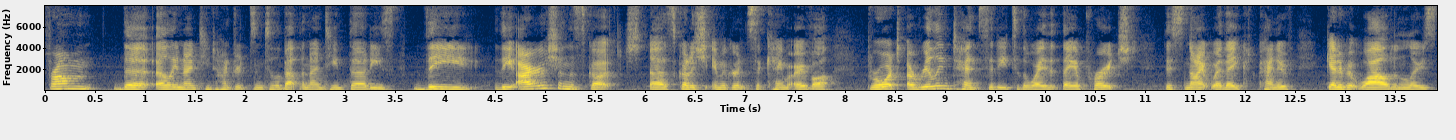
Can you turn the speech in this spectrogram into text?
from the early 1900s until about the 1930s, the the Irish and the Scotch, uh, Scottish immigrants that came over brought a real intensity to the way that they approached this night where they could kind of get a bit wild and loose.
